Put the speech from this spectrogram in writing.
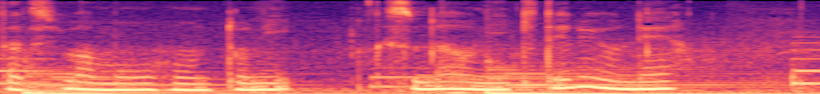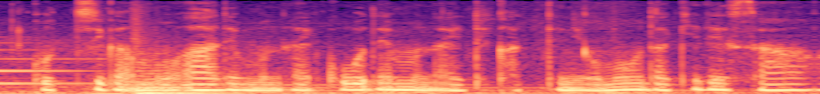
たちはもう本当に素直に生きてるよね。こっちがもうああでもないこうでもないって勝手に思うだけでさ。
